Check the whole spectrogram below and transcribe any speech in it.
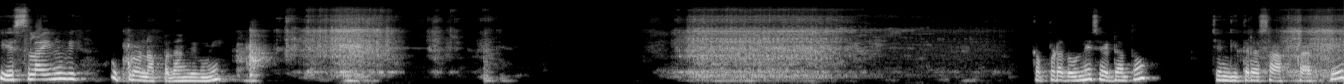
ਇਸ ਸਿਲਾਈ ਨੂੰ ਵੀ ਉੱਪਰੋਂ ਨੱਪ ਦਾਂਗੇ ਉਵੇਂ ਕੱਪੜਾ ਦੋਨੇ ਸਾਈਡਾਂ ਤੋਂ ਚੰਗੀ ਤਰ੍ਹਾਂ ਸਾਫ਼ ਕਰਕੇ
